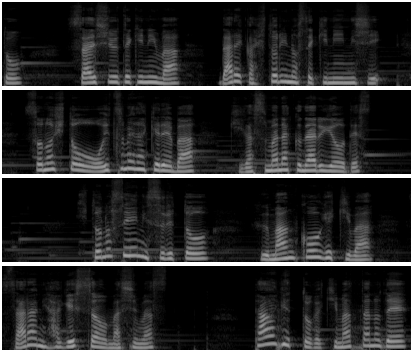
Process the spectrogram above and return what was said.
と最終的には誰か一人の責任にし、その人を追い詰めなければ気が済まなくなるようです。人のせいにすると不満攻撃はさらに激しさを増します。ターゲットが決まったので、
